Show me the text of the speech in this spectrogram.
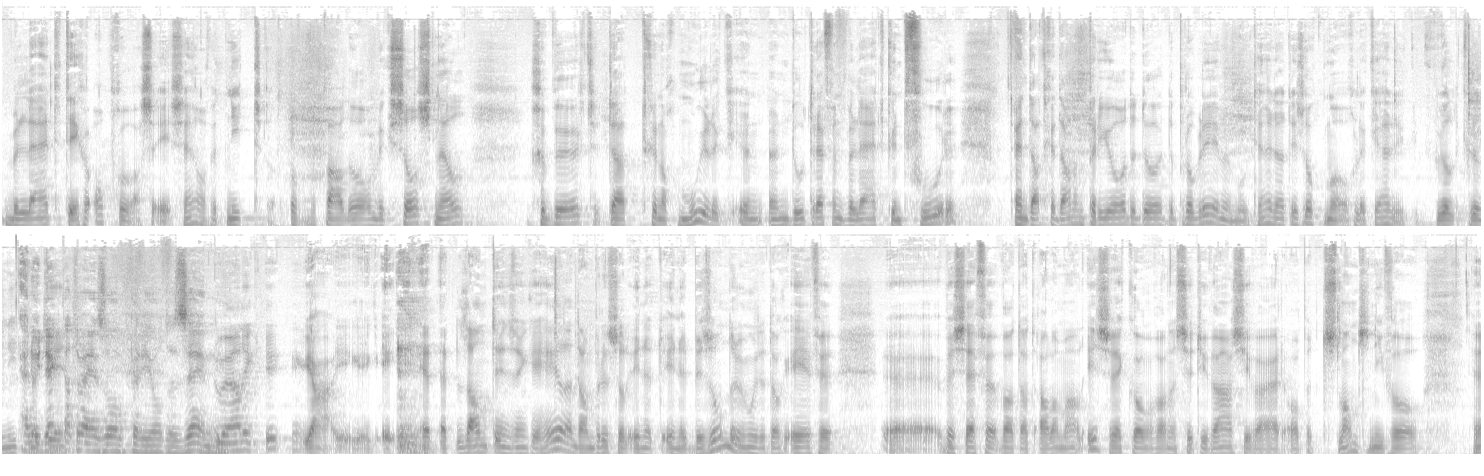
beleid tegen opgewassen is. Hè? Of het niet op een bepaald ogenblik zo snel gebeurt, dat je nog moeilijk een, een doeltreffend beleid kunt voeren. En dat je dan een periode door de problemen moet. Hè. Dat is ook mogelijk. Hè. Ik, wil, ik wil niet en u denkt dat wij in zo'n periode zijn? Wel, ik, ja, ik, het, het, land in zijn geheel en dan Brussel in het, in het bijzonder. We moeten toch even uh, beseffen wat dat allemaal is. Wij komen van een situatie waar op het landsniveau uh,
